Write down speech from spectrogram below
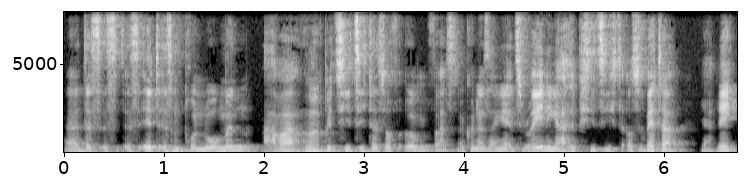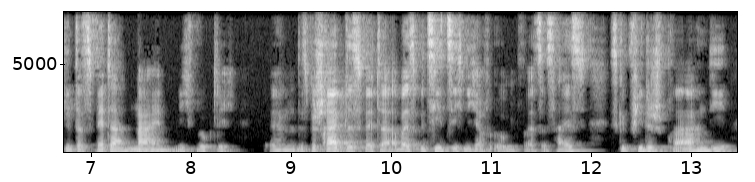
Ja, das ist, das It ist ein Pronomen, aber bezieht sich das auf irgendwas? Dann können wir sagen, ja, it's raining, also bezieht sich aufs Wetter. Ja, regnet das Wetter? Nein, nicht wirklich. Ähm, es beschreibt das Wetter, aber es bezieht sich nicht auf irgendwas. Das heißt, es gibt viele Sprachen, die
